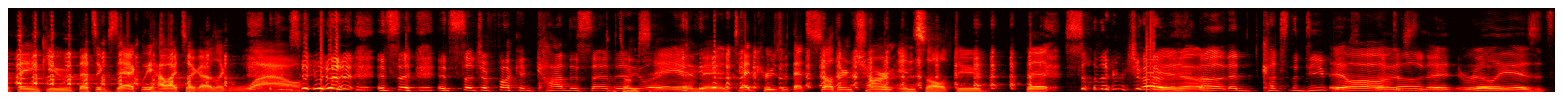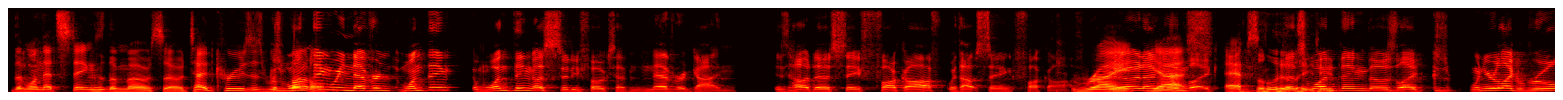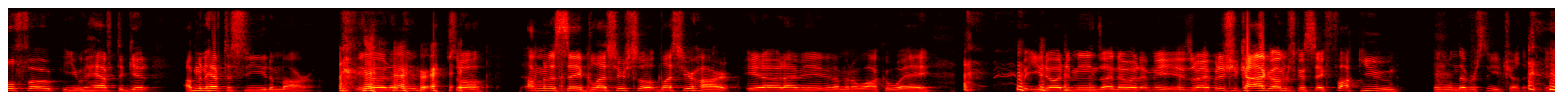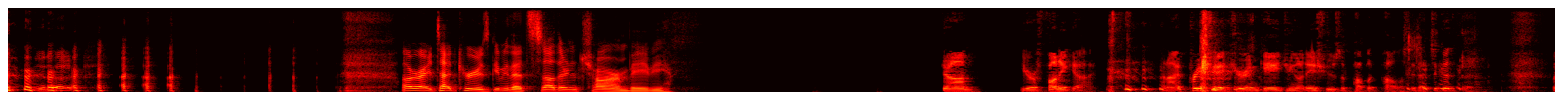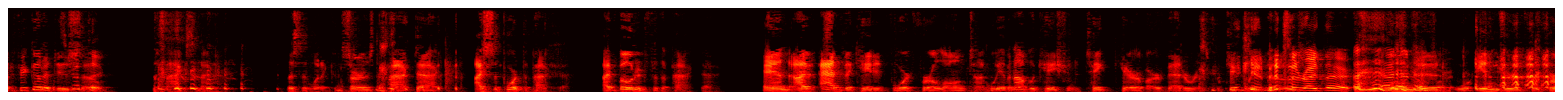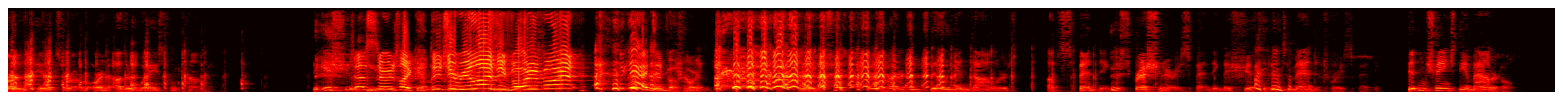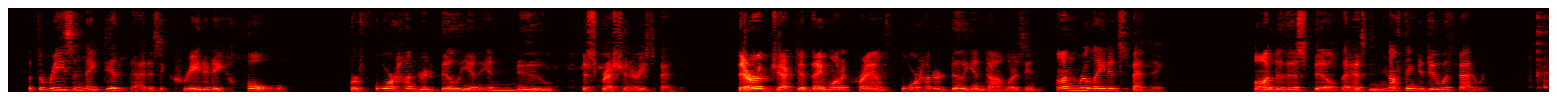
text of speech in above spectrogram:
Thank you. That's exactly how I took it. I was like, wow. it's a, it's such a fucking condescending. That's what I'm like- saying, man. Ted Cruz with that Southern charm insult, dude. That Southern charm. You know? oh, that cuts the deepest. oh, I'm it's- telling you. it really is. It's the one that stings the most. So Ted Cruz is rebuttal. one thing we never, one thing, one thing us city folks have never gotten is how to say "fuck off" without saying "fuck off." right? You know what I yes. mean? Like absolutely. that's one dude. thing. Those like, because when you're like rural folk, you have to get. I'm gonna have to see you tomorrow. You know what I mean? Right. So I'm gonna say, "Bless your soul, bless your heart." You know what I mean? And I'm gonna walk away. But you know what it means. I know what it means, right? But in Chicago, I'm just gonna say "fuck you," and we'll never see each other again. You know? All right, Ted Cruz, give me that Southern charm, baby. John, you're a funny guy. And I appreciate your engaging on issues of public policy. That's a good thing. But if you're going to do It's a good so, thing. the facts matter. Listen, when it concerns the PACT Act, I support the PACT Act. I voted for the PACT Act. And I've advocated for it for a long time. We have an obligation to take care of our veterans, particularly those right there. who Yeah, I were did vote for wounded or injured from burn pits or, or in other ways from combat. The issue here Stewart's like, did you realize he voted for it? Like, yeah, I did vote for it. they took $400 billion of spending, discretionary spending, they shifted it to mandatory spending. Didn't change the amount at all. But the reason they did that is it created a hole for 400 billion in new discretionary spending. Their objective, they want to cram 400 billion dollars in unrelated spending onto this bill that has nothing to do with veterans.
